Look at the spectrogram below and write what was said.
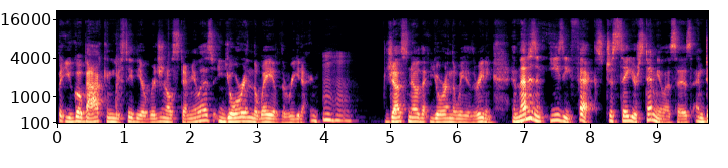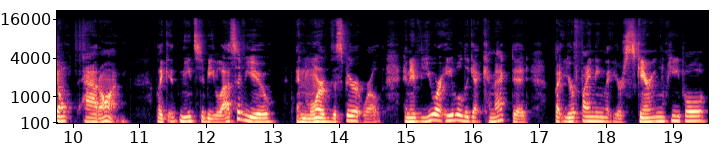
but you go back and you see the original stimulus, you're in the way of the reading. Mm-hmm. Just know that you're in the way of the reading. And that is an easy fix. Just say your stimulus is and don't add on. Like it needs to be less of you and more of the spirit world. And if you are able to get connected, but you're finding that you're scaring people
